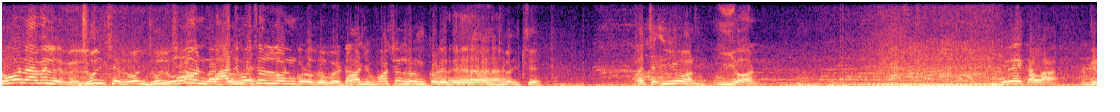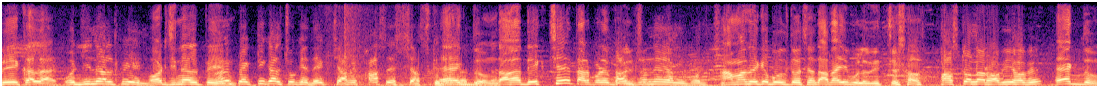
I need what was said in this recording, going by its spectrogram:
লোন অ্যাভেলেবেল ঝুলছে লোন ঝুলছে লোন পাঁচ বছর লোন করে দেবো এটা। পাঁচ বছর লোন করে দেবে লোন ঝুলছে। আচ্ছা ইয়ন ইয়ন grey colour grey colour original pen original pen আমি প্র্যাকটিক্যাল চোখে দেখছি আমি ফার্স্ট এসছি আজকে একদম। দাদা দেখছে তারপরে তার জন্যই আমি বলছি। আমাদেরকে বলতে হচ্ছে না দাদাই বলে দিচ্ছে সব। ফার্স্ট ওনার হবি হবে। একদম।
